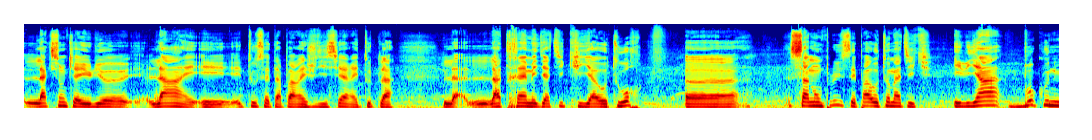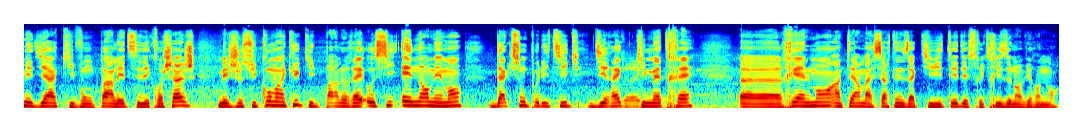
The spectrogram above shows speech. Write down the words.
l'action qui a eu lieu là et, tout cet appareil judiciaire et toute l'attrait la, médiatique qu'il y a autour, ça non plus, c'est pas automatique. Il y a beaucoup de médias qui vont parler de ces décrochages, mais je suis convaincu qu'ils parleraient aussi énormément d'actions politiques directes qui mettraient euh, réellement un terme à certaines activités destructrices de l'environnement.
